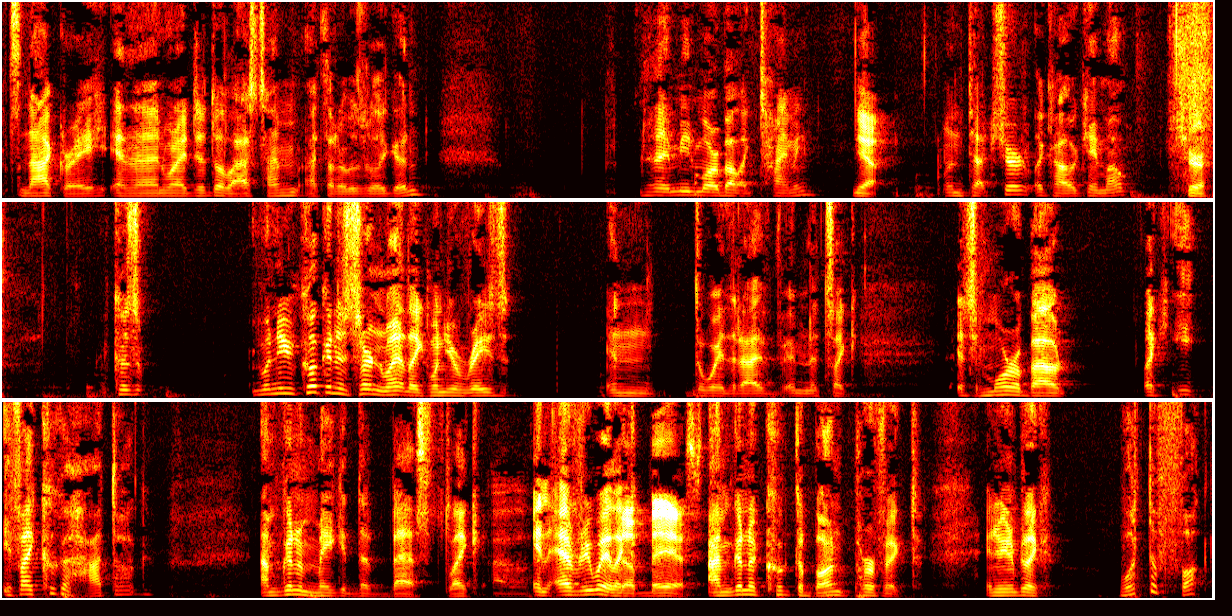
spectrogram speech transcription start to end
"It's not great," and then when I did the last time, I thought it was really good. And I mean more about like timing Yeah, and texture, like how it came out sure. because when you cook in a certain way, like when you're raised in the way that I've, and it's like, it's more about like e- if I cook a hot dog, I'm gonna make it the best, like in every way, like The best. I'm gonna cook the bun perfect, and you're gonna be like, "What the fuck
